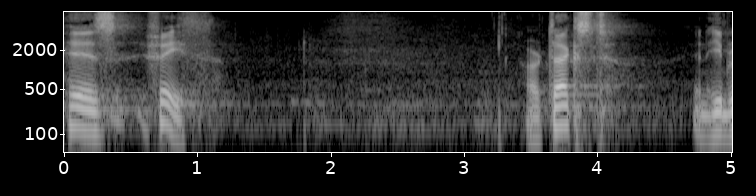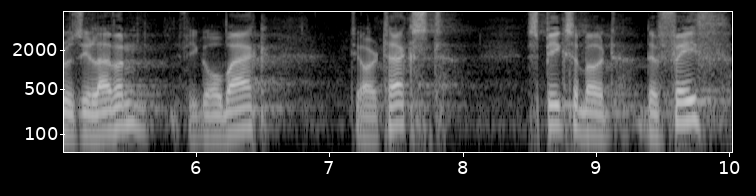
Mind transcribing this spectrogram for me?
his faith. Our text in Hebrews 11, if you go back to our text, speaks about the faith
